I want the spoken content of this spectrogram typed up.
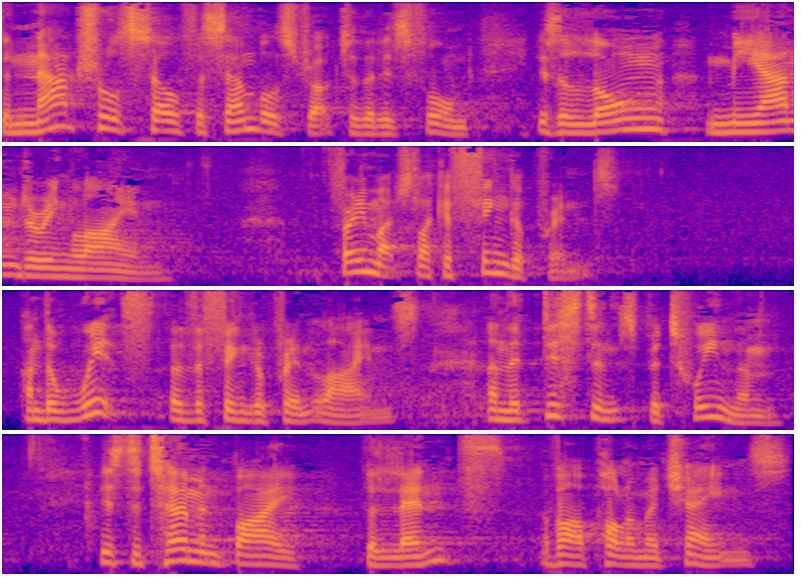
the natural self assembled structure that is formed is a long, meandering line, very much like a fingerprint. And the width of the fingerprint lines and the distance between them is determined by the length of our polymer chains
